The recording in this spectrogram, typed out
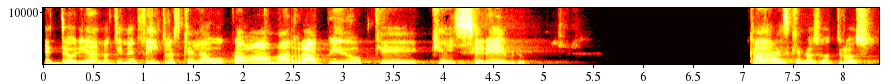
En teoría no tienen filtro es que la boca va más rápido que, que el cerebro. Cada vez que nosotros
